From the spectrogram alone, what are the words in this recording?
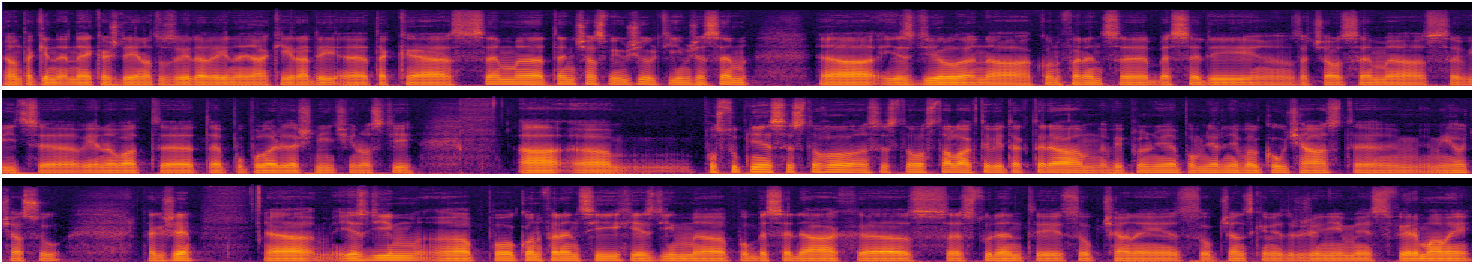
A taky ne, ne každý je na to zvědavý, na nějaké rady, tak jsem ten čas využil tím, že jsem jezdil na konference, besedy, začal jsem se víc věnovat té popularizační činnosti a postupně se z, toho, se z toho stala aktivita, která vyplňuje poměrně velkou část mého času. Takže jezdím po konferencích, jezdím po besedách se studenty, s občany, s občanskými združeními, s firmami.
